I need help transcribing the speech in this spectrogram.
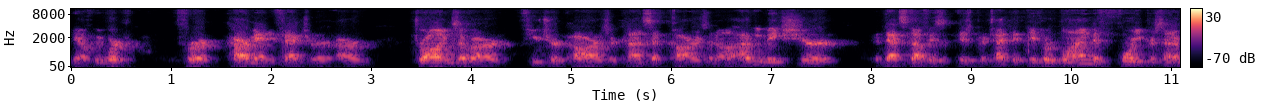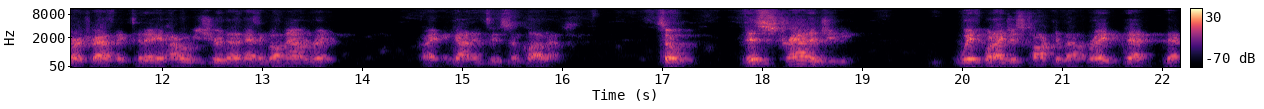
You know, if we work for a car manufacturer, our drawings of our future cars or concept cars and all, how do we make sure that that stuff is, is protected? If we're blind to 40% of our traffic today, how are we sure that it hasn't gone out already? Right, and got into some cloud apps. So this strategy with what I just talked about, right? That that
